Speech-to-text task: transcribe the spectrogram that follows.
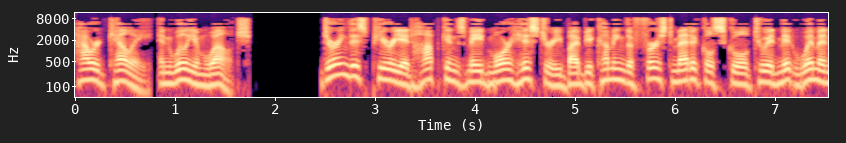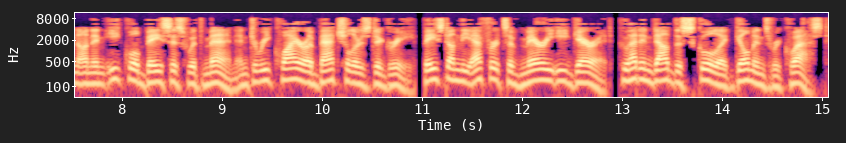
Howard Kelly, and William Welch. During this period Hopkins made more history by becoming the first medical school to admit women on an equal basis with men and to require a bachelor's degree, based on the efforts of Mary E. Garrett, who had endowed the school at Gilman's request.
